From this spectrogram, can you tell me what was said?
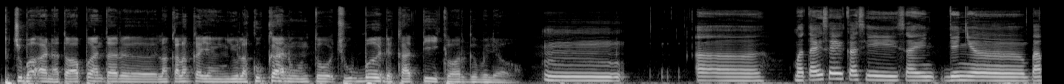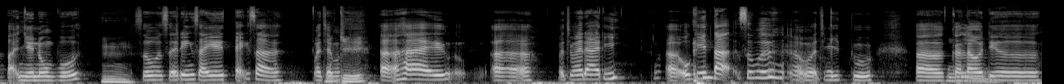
percubaan atau apa antara langkah-langkah yang you lakukan untuk cuba dekati keluarga beliau? Hmm, uh, saya kasih saya dia punya bapaknya nombor. Hmm. So sering saya text lah. Macam, Okey. uh, hi, uh, macam mana hari? Uh, okay tak semua? Uh, macam itu. Uh, Oh. Kalau dia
